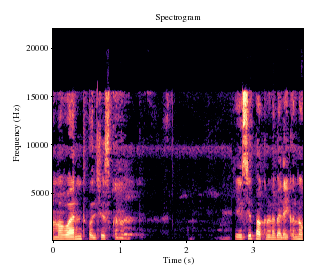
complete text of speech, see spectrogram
అమ్మవారిని కొలిచేసుకున్నాం చేసి పక్కన బెల్ ఐకాన్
